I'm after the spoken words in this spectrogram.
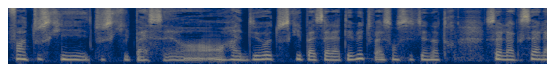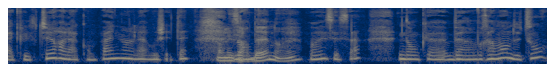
Enfin, tout ce qui, tout ce qui passait en, radio, tout ce qui passait à la TV. De toute façon, c'était notre seul accès à la culture, à la campagne, hein, là où j'étais. Dans les Donc, Ardennes, ouais. Ouais, c'est ça. Donc, euh, ben, vraiment de tout.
